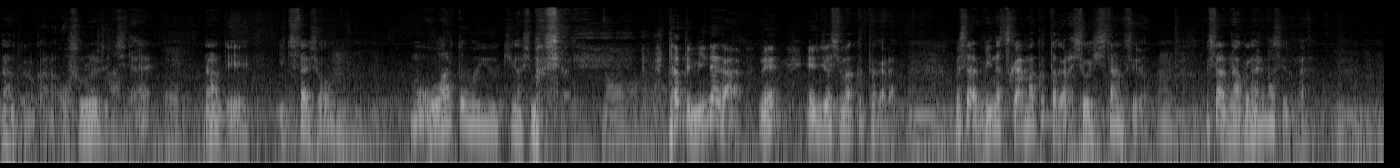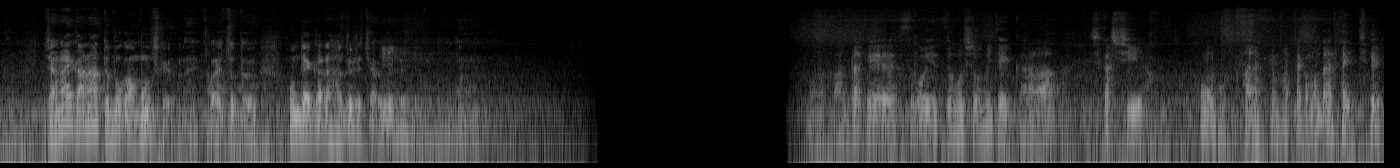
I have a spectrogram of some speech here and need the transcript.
い、なんていうのかな恐れる時代、はい、なんて言ってたでしょ、うん、もう終わるという気がしますよね。だってみんながね炎上しまくったから、うん、そしたらみんな使いまくったから消費したんですよ、うん、そしたらなくなりますよね、じゃないかなって僕は思うんですけどね。これちょっと本題から外れちゃうけれど、あんだけすごい増床を見てからしかし本を読まなくても全く問題ないっていう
